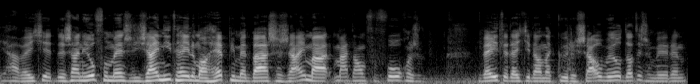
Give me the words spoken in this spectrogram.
ja, weet je, er zijn heel veel mensen die zijn niet helemaal happy met waar ze zijn. Maar, maar dan vervolgens weten dat je dan naar Curaçao wil. Dat is weer een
